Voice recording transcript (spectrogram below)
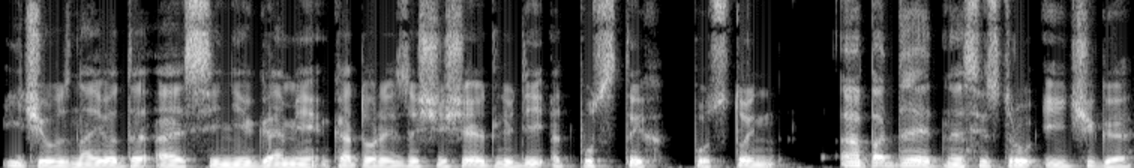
Ичи узнает о синегами, которые защищают людей от пустых. Пустой опадает на сестру Ичига.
